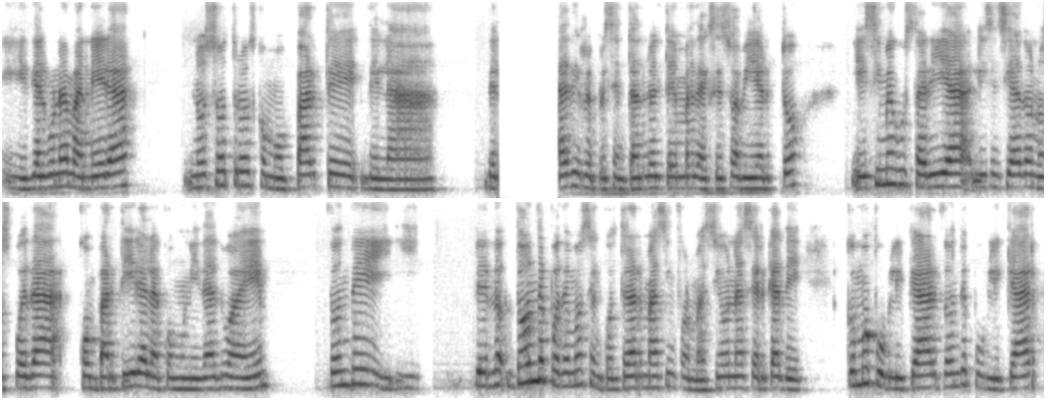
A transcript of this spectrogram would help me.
eh, de alguna manera, nosotros como parte de la y representando el tema de acceso abierto, eh, sí me gustaría, licenciado, nos pueda compartir a la comunidad UAM dónde y, dónde podemos encontrar más información acerca de cómo publicar, dónde publicar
